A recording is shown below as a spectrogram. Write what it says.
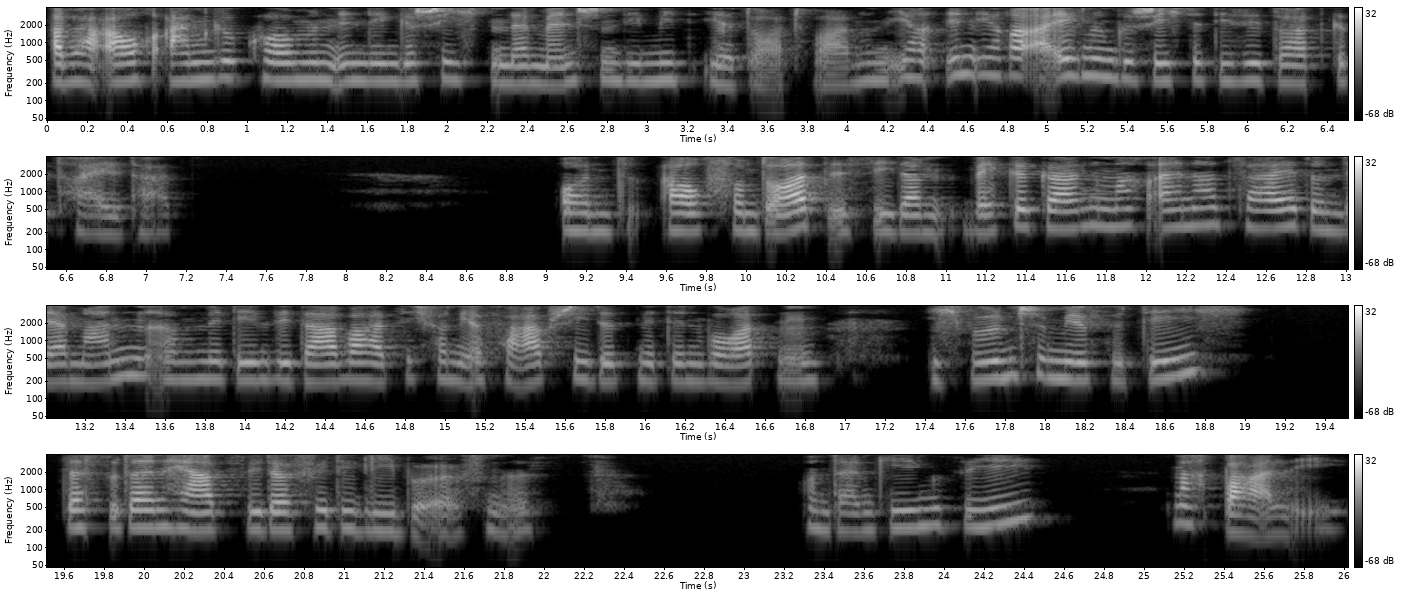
aber auch angekommen in den Geschichten der Menschen, die mit ihr dort waren und in ihrer eigenen Geschichte, die sie dort geteilt hat. Und auch von dort ist sie dann weggegangen nach einer Zeit und der Mann, ähm, mit dem sie da war, hat sich von ihr verabschiedet mit den Worten, ich wünsche mir für dich, dass du dein Herz wieder für die Liebe öffnest. Und dann ging sie nach Bali.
